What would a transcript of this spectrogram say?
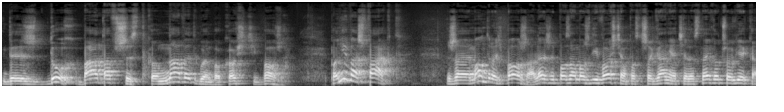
gdyż Duch bada wszystko, nawet głębokości Boże. Ponieważ fakt, że mądrość Boża leży poza możliwością postrzegania cielesnego człowieka,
